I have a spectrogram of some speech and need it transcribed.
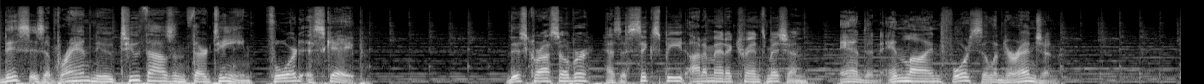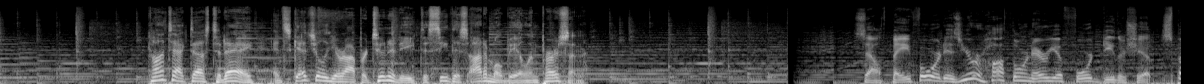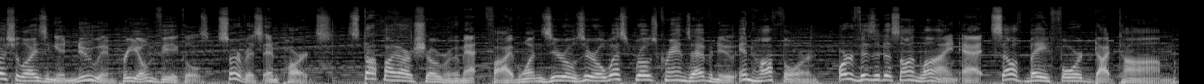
This is a brand new 2013 Ford Escape. This crossover has a six-speed automatic transmission and an inline four-cylinder engine. Contact us today and schedule your opportunity to see this automobile in person. South Bay Ford is your Hawthorne area Ford dealership, specializing in new and pre-owned vehicles, service, and parts. Stop by our showroom at 5100 West Rosecrans Avenue in Hawthorne or visit us online at southbayford.com.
